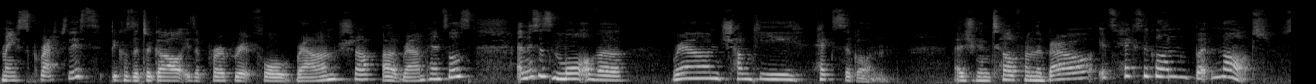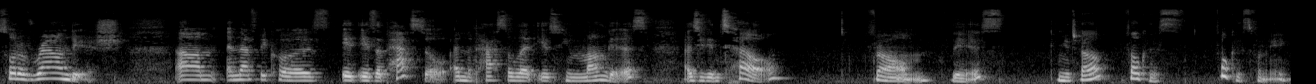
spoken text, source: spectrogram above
may scratch this because the Tagal is appropriate for round sharp uh, round pencils, and this is more of a round, chunky hexagon. As you can tell from the barrel, it's hexagon but not sort of roundish. Um, and that's because it is a pastel, and the pastellette is humongous, as you can tell from this. Can you tell? Focus. Focus for me.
